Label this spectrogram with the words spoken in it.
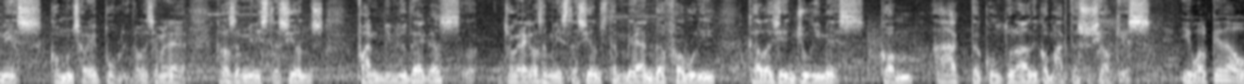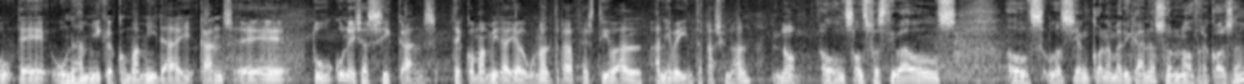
més com un servei públic. De la mateixa manera que les administracions fan biblioteques, jo crec que les administracions també han d'afavorir que la gent jugui més, com a acte cultural i com a acte social que és. Igual que Dau té una mica com a mirall Cans, eh, tu coneixes si Cans té com a mirall algun altre festival a nivell internacional? No, els, els festivals, els, les Gen Con americanes són una altra cosa.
